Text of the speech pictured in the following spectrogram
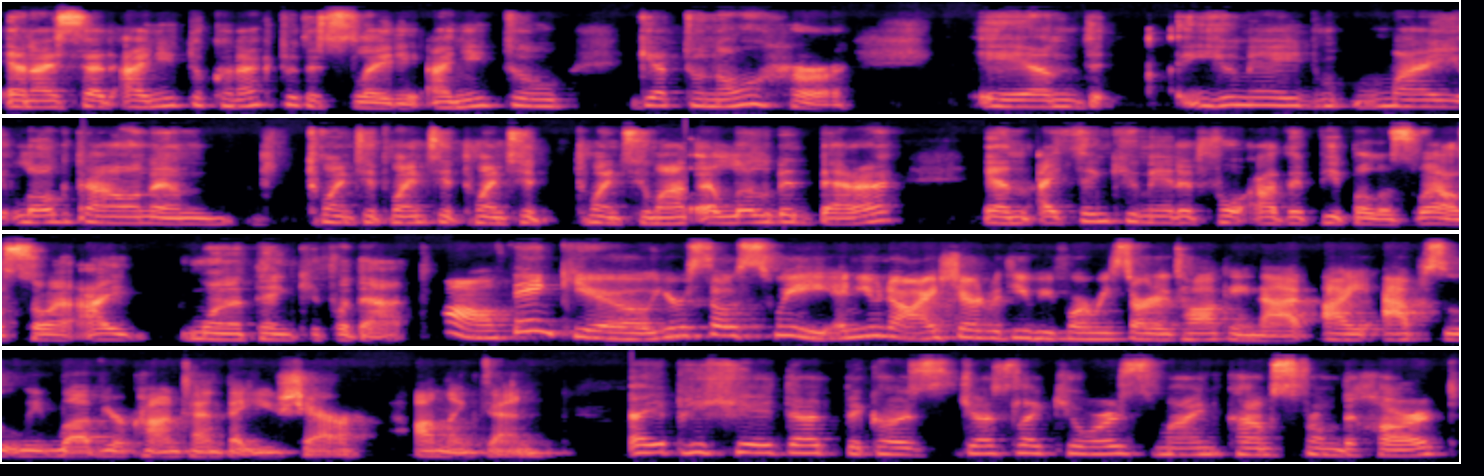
And I said, I need to connect to this lady. I need to get to know her. And you made my lockdown and 2020, 2021 a little bit better. And I think you made it for other people as well. So I, I want to thank you for that. Oh, thank you. You're so sweet. And you know, I shared with you before we started talking that I absolutely love your content that you share on LinkedIn. I appreciate that because just like yours, mine comes from the heart.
